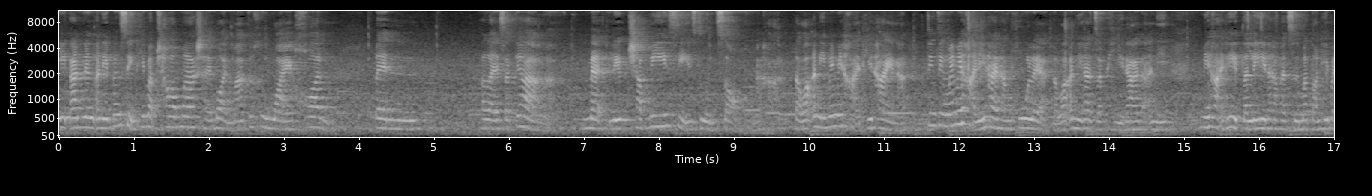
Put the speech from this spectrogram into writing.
อีกอันหนึงอันนี้เป็นสิ่งที่แบบชอบมากใช้บ่อยมากก็คือ White Con เป็นอะไรสักอย่างอะ Matte Lip Chubby 402 นะคะ แต่ว่าอันนี้ไม่มีขายที่ไทยนะ จริง ๆ ไม่มีขายที่ไทยทั้งคู่เลยอะแต่ว่าอันนี้อาจจะพีได้ แต่อันนี้มีขายที่อิตาลีนะคะแพทซื้อมาตอนที่ไป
